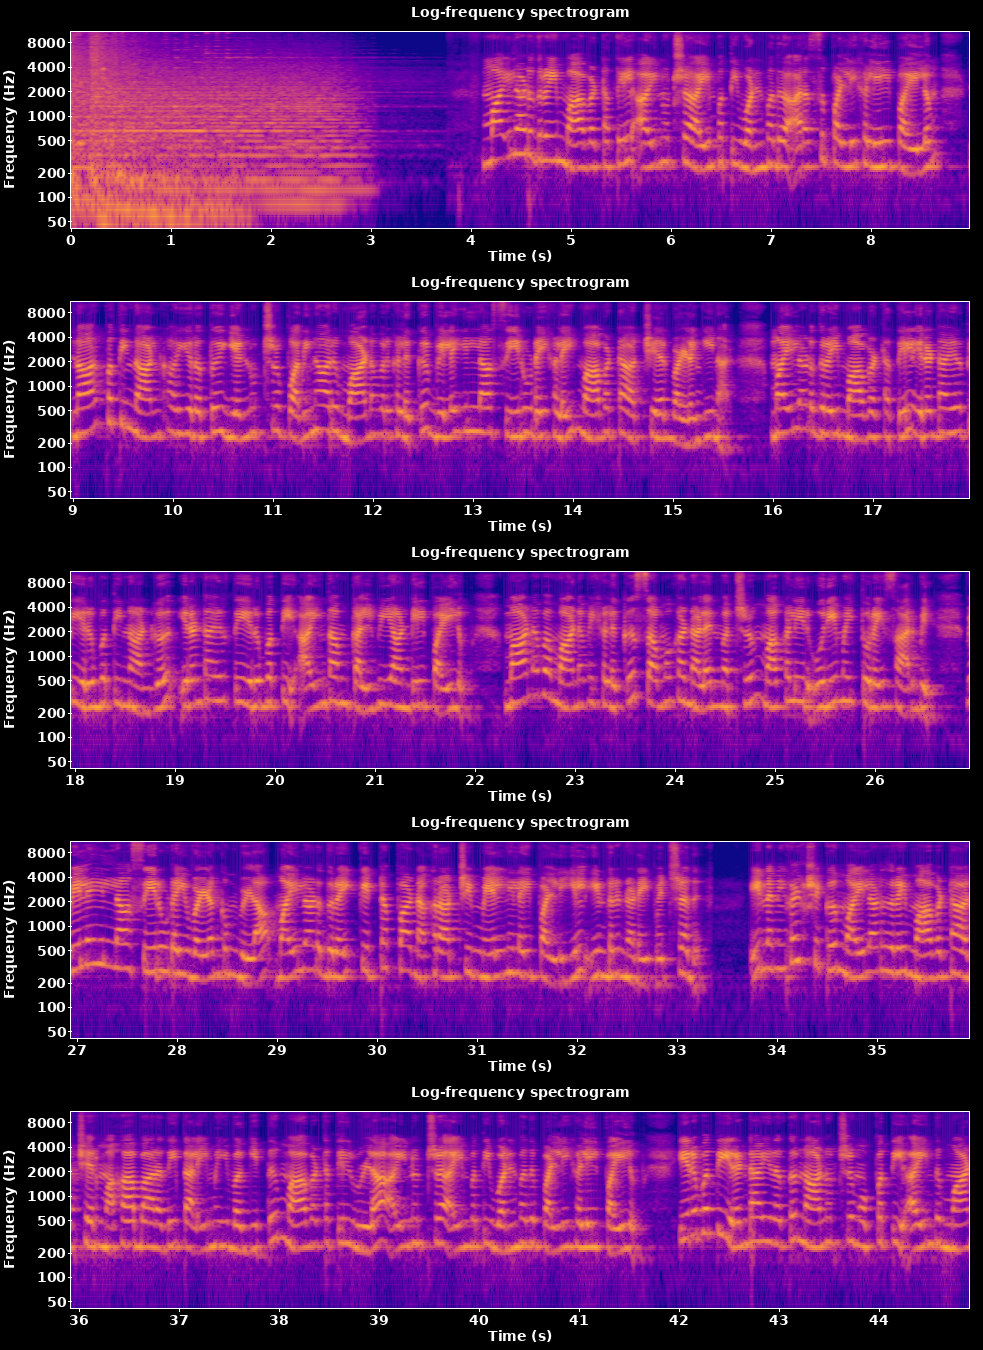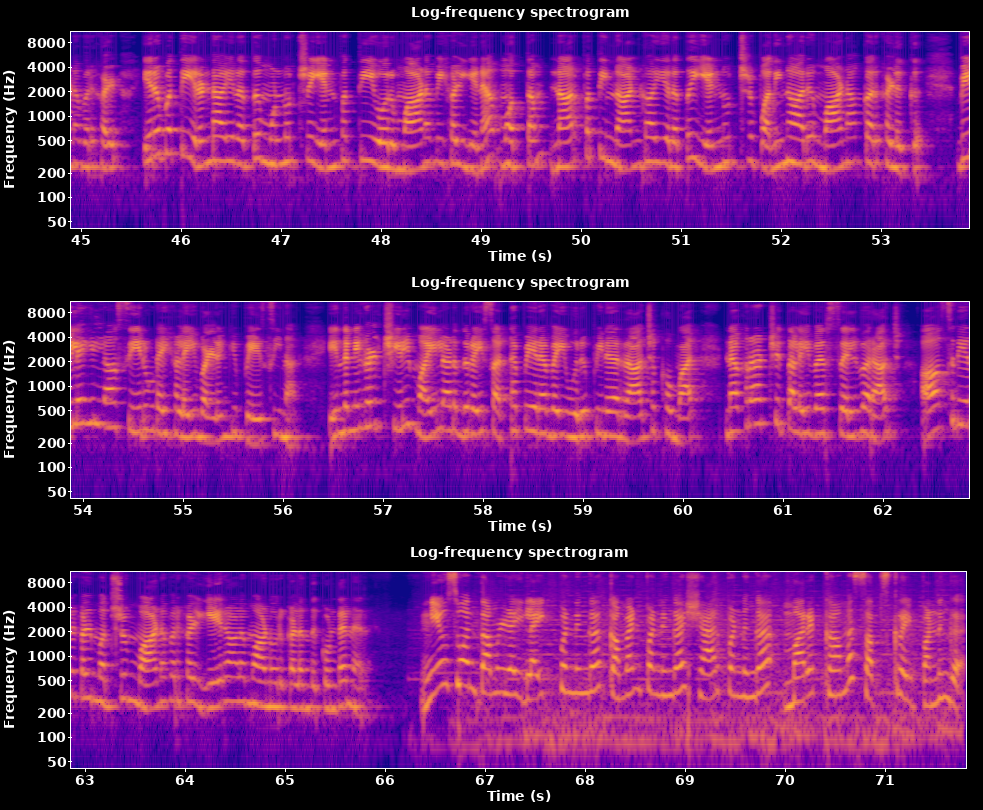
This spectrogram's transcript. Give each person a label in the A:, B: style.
A: audio. Mayiladuthurai மாவட்டத்தில் ஐநூற்று ஐம்பத்தி ஒன்பது அரசு பள்ளிகளில் பயிலும் நாற்பத்தி நான்காயிரத்து எண்ணூற்று பதினாறு மாணவர்களுக்கு விலையில்லா சீருடைகளை மாவட்ட ஆட்சியர் வழங்கினார். மயிலாடுதுறை மாவட்டத்தில் இரண்டாயிரத்தி இருபத்தி நான்கு இரண்டாயிரத்தி இருபத்தி ஐந்தாம் கல்வியாண்டில் பயிலும் மாணவ மாணவிகளுக்கு சமூக நலன் மற்றும் மகளிர் உரிமைத்துறை சார்பில் விலையில்லா சீருடை வழங்கும் விழா மயிலாடுதுறை கிட்டப்பா நகராட்சி மேல்நிலைப் பள்ளியில் இன்று நடைபெற்றது. இந்த நிகழ்ச்சிக்கு மயிலாடுதுறை மாவட்ட ஆட்சியர் மகாபாரதி தலைமை வகித்து மாவட்டத்தில் உள்ள ஐநூற்று ஐம்பத்தி ஒன்பது பள்ளிகளில் பயிலும் இருபத்தி இரண்டாயிரத்து நானூற்று முப்பத்தி ஐந்து மாணவர்கள் இருபத்தி இரண்டாயிரத்து முன்னூற்று எண்பத்தி ஒரு மாணவிகள் என மொத்தம் நாற்பத்தி நான்காயிரத்து எண்ணூற்று பதினாறு மாணாக்கர்களுக்கு விலையில்லா சீருடைகளை வழங்கி பேசினார். இந்த நிகழ்ச்சியில் மயிலாடுதுறை சட்டப்பேரவை உறுப்பினர் ராஜகுமார் நகராட்சி தலைவர் செல்வராஜ் ஆசிரியர்கள் மற்றும் மாணவர்கள் ஏராளமானோர் கலந்து கொண்டனர்.
B: நியூஸ் ஒன் தமிழை லைக் பண்ணுங்க கமெண்ட் பண்ணுங்க ஷேர் பண்ணுங்க. மறக்காம சப்ஸ்கிரைப் பண்ணுங்க.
